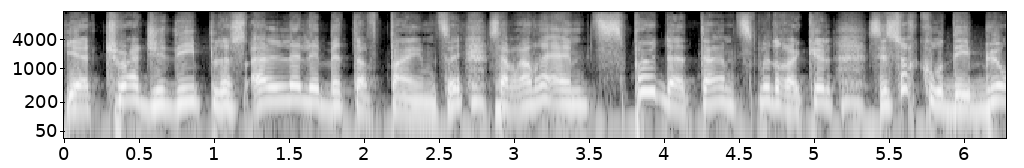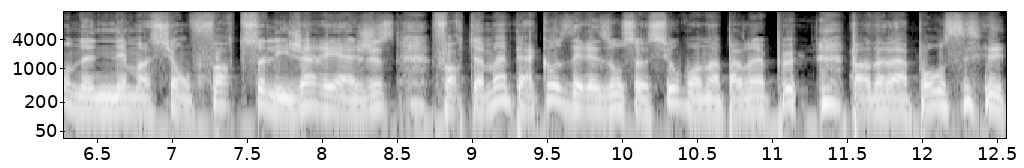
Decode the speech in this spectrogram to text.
il y a tragedy plus a little bit of time. Tu sais, ça prendrait un petit peu de temps, un petit peu de recul. C'est sûr qu'au début, on a une émotion forte. Ça, les gens réagissent fortement. Puis à cause des réseaux sociaux, on en parlait un peu pendant la pause, c'est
